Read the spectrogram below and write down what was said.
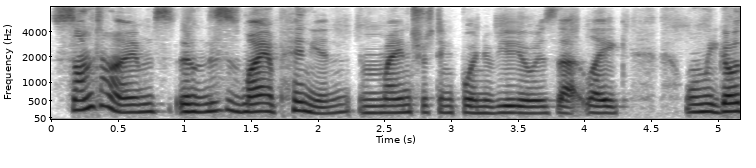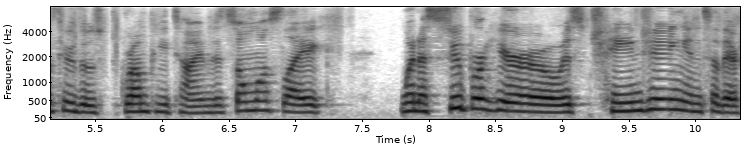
sometimes and this is my opinion and my interesting point of view is that like when we go through those grumpy times it's almost like when a superhero is changing into their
